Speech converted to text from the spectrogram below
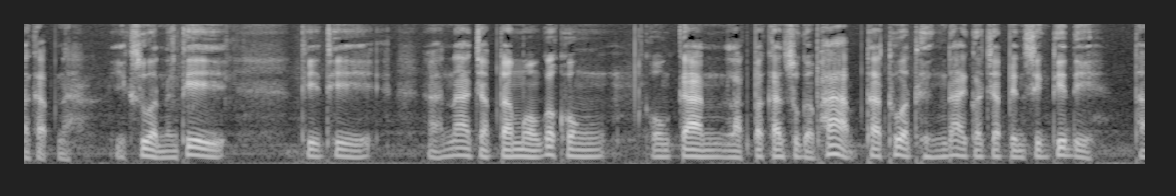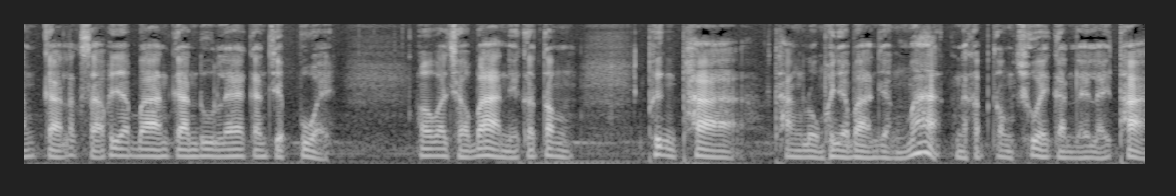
นะครับนะอีกส่วนหนึ่งที่ที่ที่น่าจับตามองก็คง รงการหลักประกันสุขภาพ ถ้าทั่วถึงได้ก็จะเป็นสิ่งที่ดี ทั้งการรักษาพยาบาลการดูแลการเจ็บป่วย เพราะว่าชาวบ้านเนี่ยก็ต้องพึ่งพาทางโรงพยาบาลอย่างมากนะครับ ต้องช่วยกันหลาย ๆ ทาง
